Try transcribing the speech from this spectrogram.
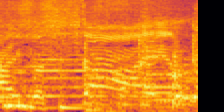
tiger style.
